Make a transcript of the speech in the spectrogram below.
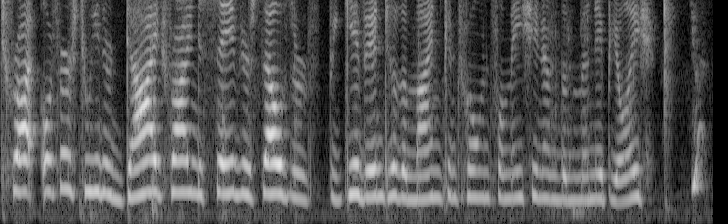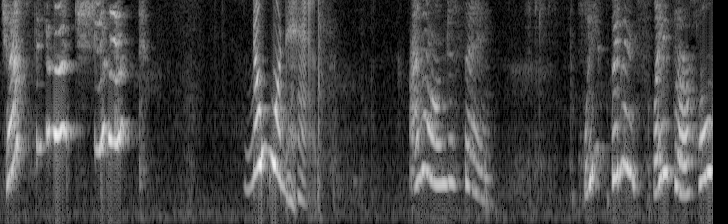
try or first to either die trying to save yourselves or f- give in to the mind control, inflammation, and the manipulation. You just figured that shit out. No one has. I know. I'm just saying. We've been enslaved our whole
